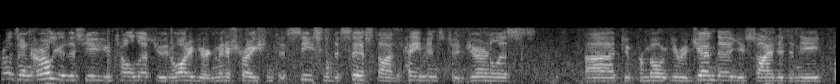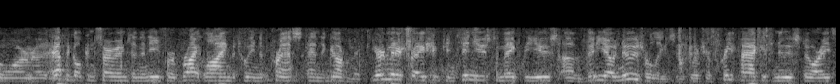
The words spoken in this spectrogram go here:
President, earlier this year you told us you had ordered your administration to cease and desist on payments to journalists uh, to promote your agenda. You cited the need for uh, ethical concerns and the need for a bright line between the press and the government. Your administration continues to make the use of video news releases, which are prepackaged news stories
